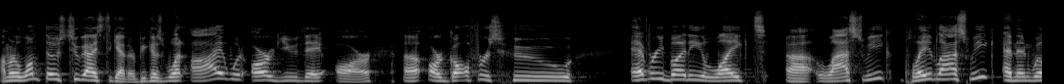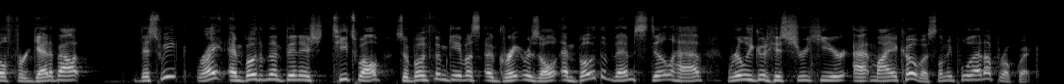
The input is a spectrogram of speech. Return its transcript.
I'm going to lump those two guys together because what I would argue they are uh, are golfers who everybody liked uh, last week, played last week, and then will forget about this week, right? And both of them finished T12. So both of them gave us a great result, and both of them still have really good history here at Mayakoba. So let me pull that up real quick.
